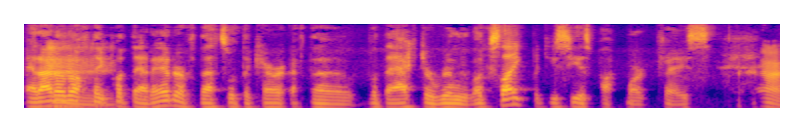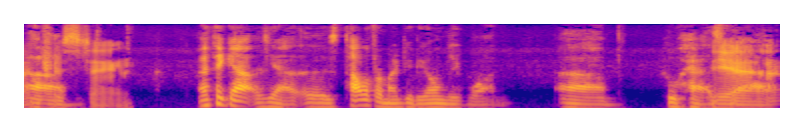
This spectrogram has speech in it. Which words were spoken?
And I don't mm. know if they hmm. put that in or if that's what the character, if the what the actor really looks like, but you see his pockmarked face. Oh, interesting. Um, I think, uh, yeah, uh, Tolliver might be the only one um, who has yeah. that.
